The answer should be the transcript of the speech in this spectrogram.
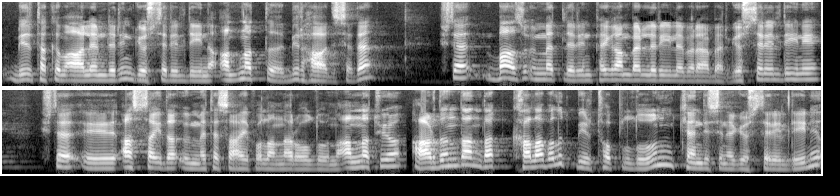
bir takım alemlerin gösterildiğini anlattığı bir hadisede işte bazı ümmetlerin peygamberleriyle beraber gösterildiğini, işte e, az sayıda ümmete sahip olanlar olduğunu anlatıyor. Ardından da kalabalık bir topluluğun kendisine gösterildiğini,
